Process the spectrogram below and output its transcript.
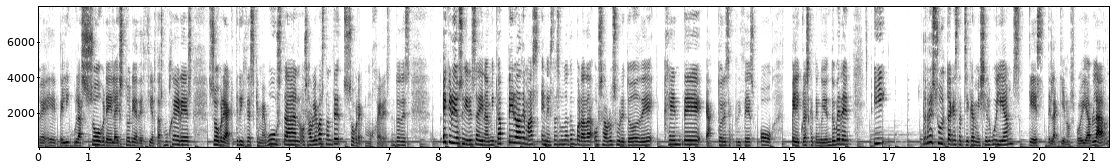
eh, películas sobre la historia de ciertas mujeres, sobre actrices que me gustan, os hablé bastante sobre mujeres. Entonces, he querido seguir esa dinámica, pero además en esta segunda temporada os hablo sobre todo de gente, actores, actrices o películas que tengo yo en DVD y Resulta que esta chica Michelle Williams, que es de la quien os voy a hablar,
